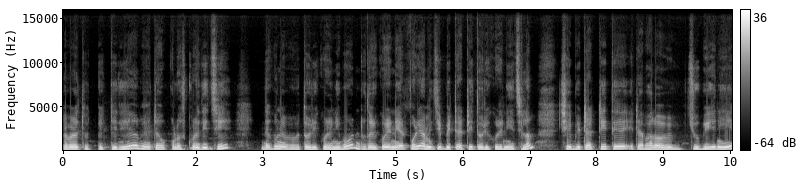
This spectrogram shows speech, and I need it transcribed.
এবারে টুথপিকটি দিয়ে আমি এটা ক্লোজ করে দিচ্ছি। দেখুন, এভাবে তৈরি করে নিব। তৈরি করে নেওয়ার পরে আমি যে বেটারটি তৈরি করে নিয়েছিলাম, সেই বেটারটিতে এটা ভালোভাবে চুবিয়ে নিয়ে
